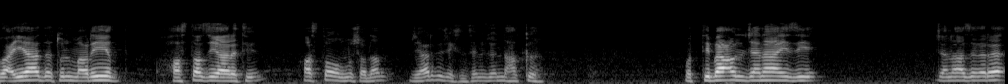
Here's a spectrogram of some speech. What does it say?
ve iyadetul marid, hasta ziyareti. Hasta olmuş adam ziyaret edeceksin. Senin üzerinde hakkı. Ve ittiba'ul cenaizi, cenazelere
